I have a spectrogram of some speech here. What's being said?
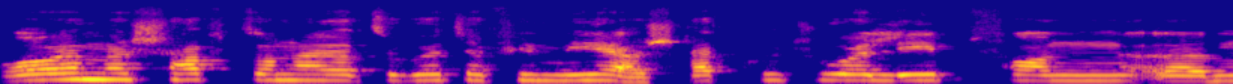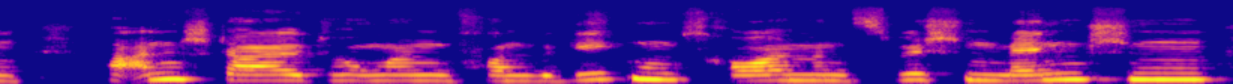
Räume schafft, sondern dazu gehört ja viel mehr. Stadtkultur lebt von ähm, Veranstaltungen, von Begegnungsräumen zwischen Menschen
